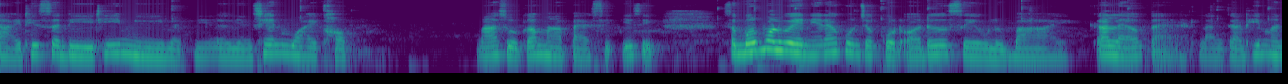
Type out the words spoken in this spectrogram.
ลาย ๆ ทฤษฎีที่มีแบบนี้เลย อย่างเช่น y c o p มาสุดก็มา 80 20 สมมติบริเวณนี้ถ้าคุณจะกด order sell หรือ buy ก็แล้วแต่หลังจากที่มัน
